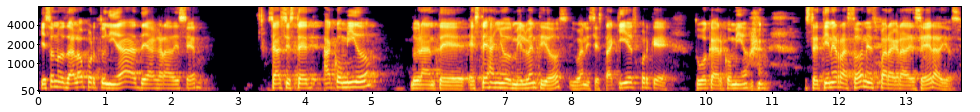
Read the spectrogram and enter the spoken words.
y eso nos da la oportunidad de agradecer. O sea, si usted ha comido durante este año 2022, y bueno, y si está aquí es porque tuvo que haber comido, usted tiene razones para agradecer a Dios.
